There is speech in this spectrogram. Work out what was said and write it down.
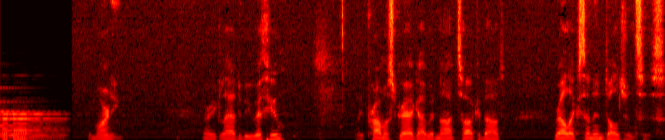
Good morning. Very glad to be with you. I promised Greg I would not talk about relics and indulgences.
